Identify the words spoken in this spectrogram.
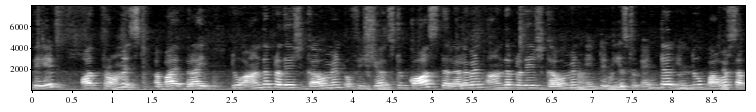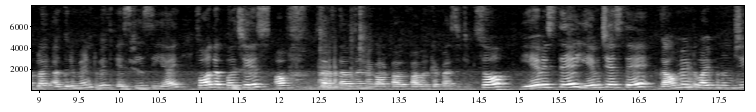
paid or promised a bribe to Andhra Pradesh government officials to cause the relevant Andhra Pradesh government entities to enter into power supply agreement with SECI for the purchase of 7000 megawatt power, power capacity. So, ఏమిస్తే ఏం చేస్తే గవర్నమెంట్ వైపు నుంచి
